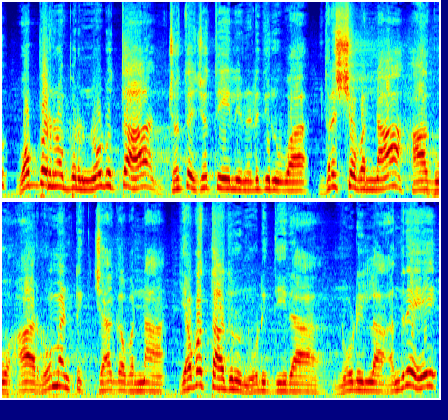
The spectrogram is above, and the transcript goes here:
ಒಬ್ಬರನ್ನೊಬ್ಬರು ನೋಡುತ್ತಾ ಜೊತೆ ಜೊತೆಯಲ್ಲಿ ನಡೆದಿರುವ ದೃಶ್ಯವನ್ನ ಹಾಗೂ ಆ ರೊಮ್ಯಾಂಟಿಕ್ ಜಾಗವನ್ನ ಯಾವತ್ತಾದರೂ ನೋಡಿದ್ದೀರಾ? ನೋಡಿಲ್ಲ ಅಂದ್ರೆ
